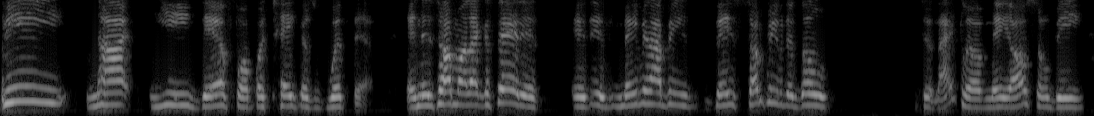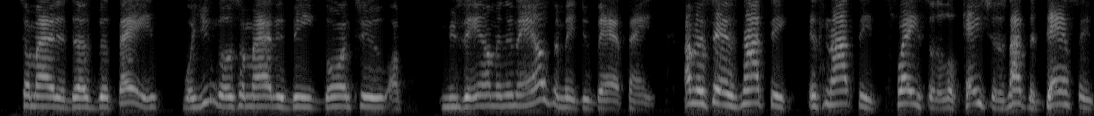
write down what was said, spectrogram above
Be not ye therefore partakers with them. And it's talking about, like I said, is it, it not be based, some people that go to a nightclub may also be somebody that does good things, where you can go somebody to be going to a museum and anything else and may do bad things. I'm gonna say it's not the it's not the place or the location, it's not the dancing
